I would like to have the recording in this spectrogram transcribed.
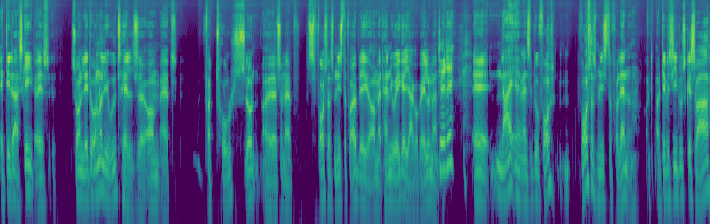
af det, der er sket. Og jeg så en lidt underlig udtalelse om, at fra Troels Lund, øh, som er forsvarsminister for øjeblikket, om at han jo ikke er Jakob Ellemann. Det var det. Øh, nej, altså du er for, forsvarsminister for landet, og, og det vil sige, at du skal svare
